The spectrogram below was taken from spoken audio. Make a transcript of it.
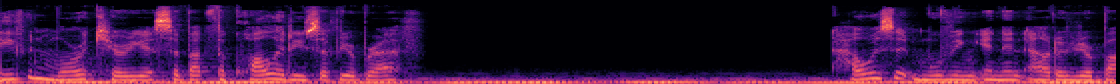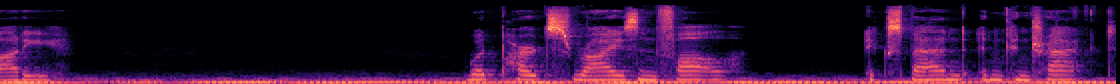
even more curious about the qualities of your breath. How is it moving in and out of your body? What parts rise and fall, expand and contract?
